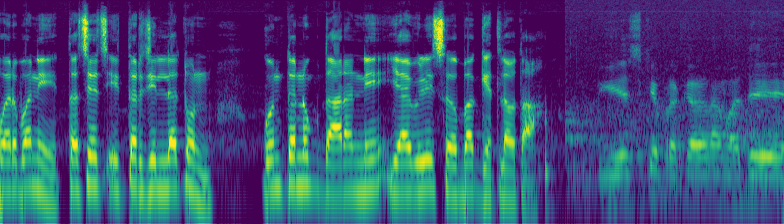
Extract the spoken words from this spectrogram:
परभणी तसेच इतर जिल्ह्यातून गुंतवणूकदारांनी यावेळी सहभाग घेतला होता. पी एस के प्रकरणामध्ये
